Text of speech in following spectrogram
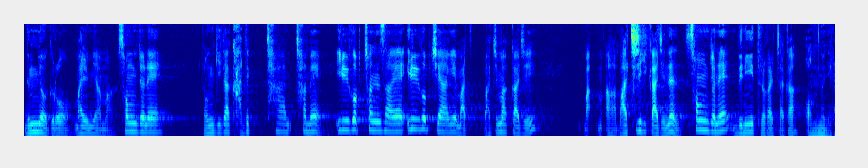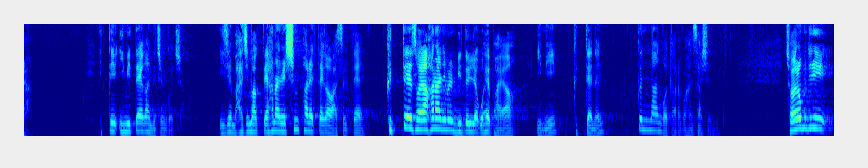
능력으로 말미암아 성전의 연기가 가득 참에 일곱 천사의 일곱 재앙의 마, 지막까지 마, 아, 마치기까지는 성전에 능히 들어갈 자가 없느니라. 이때 이미 때가 늦은 거죠. 이제 마지막 때 하나님의 심판의 때가 왔을 때 그때서야 하나님을 믿으려고 해봐야 이미 그때는 끝난 거다라고 한 사실입니다. 저 여러분들이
